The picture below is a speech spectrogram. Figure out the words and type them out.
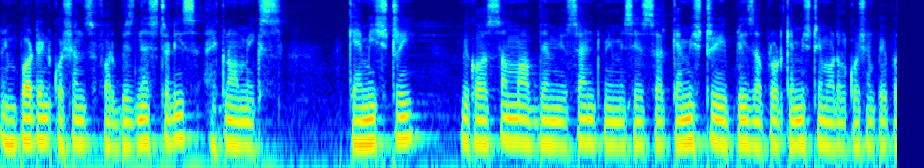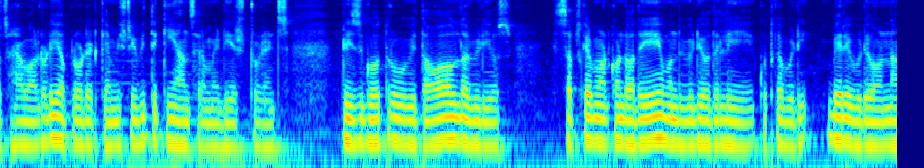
important questions for business studies economics chemistry because some of them you sent me message sir chemistry please upload chemistry model question papers i have already uploaded chemistry with the key answer my dear students please go through with all the videos subscribe ಮಾಡ್ಕೊಂಡು ಅದೇ ಒಂದು ವಿಡಿಯೋದಲ್ಲಿ ಕುತ್ಕೋಬೇಡಿ ಬೇರೆ ವಿಡಿಯೋವನ್ನು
